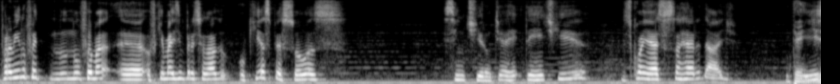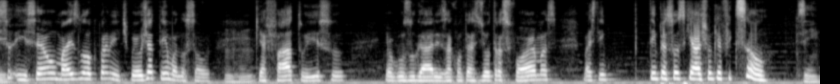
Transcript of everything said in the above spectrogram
para mim não foi, não, foi ma- é, eu fiquei mais impressionado o que as pessoas sentiram. Tinha, tem gente que desconhece essa realidade. Entendi. E isso, isso é o mais louco para mim. Tipo, eu já tenho uma noção Uhum. que é fato isso. Em alguns lugares acontece de outras formas, mas tem, tem pessoas que acham que é ficção. Sim.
